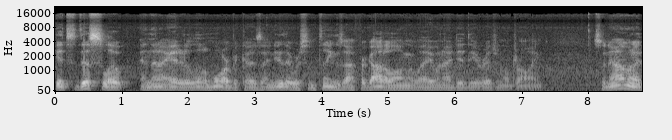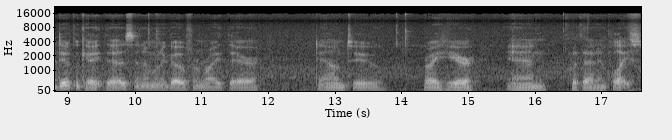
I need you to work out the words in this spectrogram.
it's this slope, and then I added a little more because I knew there were some things I forgot along the way when I did the original drawing. So now I'm going to duplicate this, and I'm going to go from right there down to right here and put that in place.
